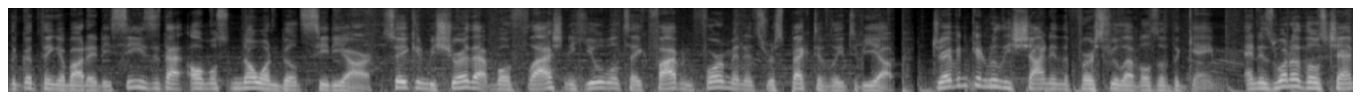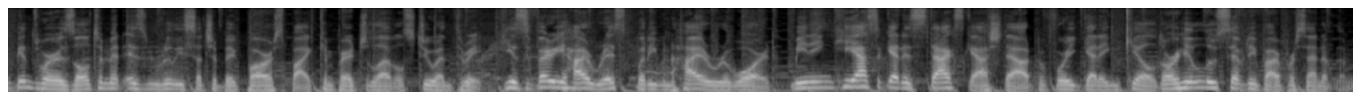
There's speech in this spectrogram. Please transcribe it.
The good thing about ADCs is that almost no one builds CDR, so you can be sure that both flash and heal will take 5 and 4 minutes respectively to be up. Draven can really shine in the first few levels of the game, and is one of those champions where his ultimate isn't really such a big power spike compared to levels 2 and 3. He is a very high risk but even higher reward, meaning he has to get his stacks gashed out before he getting killed or he'll lose 75% of them.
